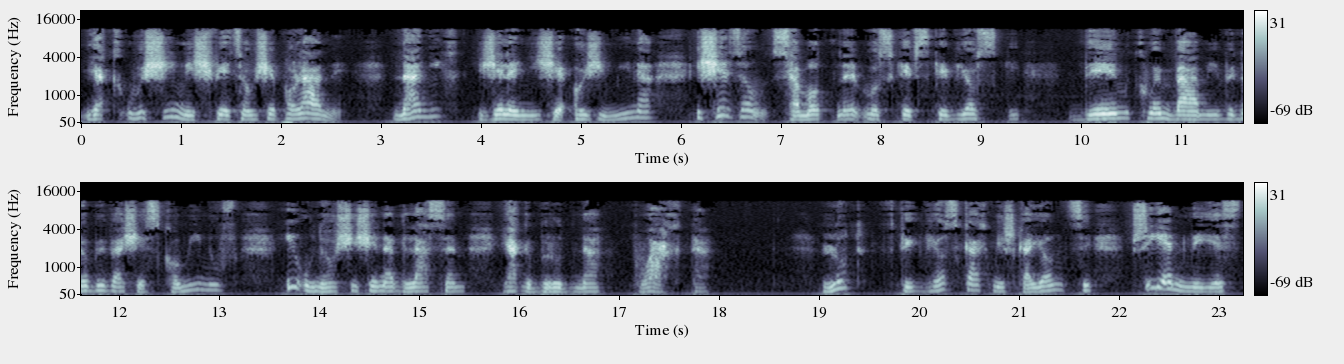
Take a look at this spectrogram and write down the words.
jak łysiny świecą się polany, na nich zieleni się ozimina i siedzą samotne moskiewskie wioski, dym kłębami wydobywa się z kominów i unosi się nad lasem jak brudna płachta. Lud w tych wioskach mieszkający przyjemny jest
